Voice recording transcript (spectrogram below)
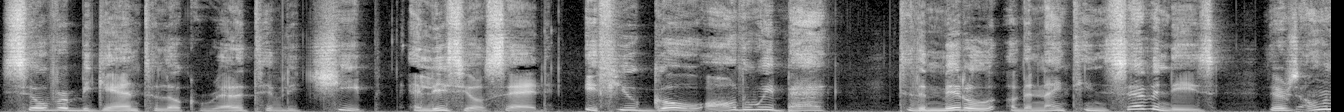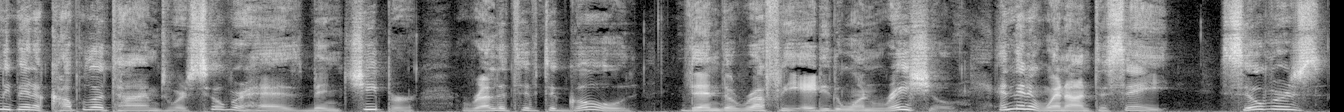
silver began to look relatively cheap. Eliseo said, if you go all the way back to the middle of the 1970s, there's only been a couple of times where silver has been cheaper relative to gold than the roughly 80 to 1 ratio. And then it went on to say, silver's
